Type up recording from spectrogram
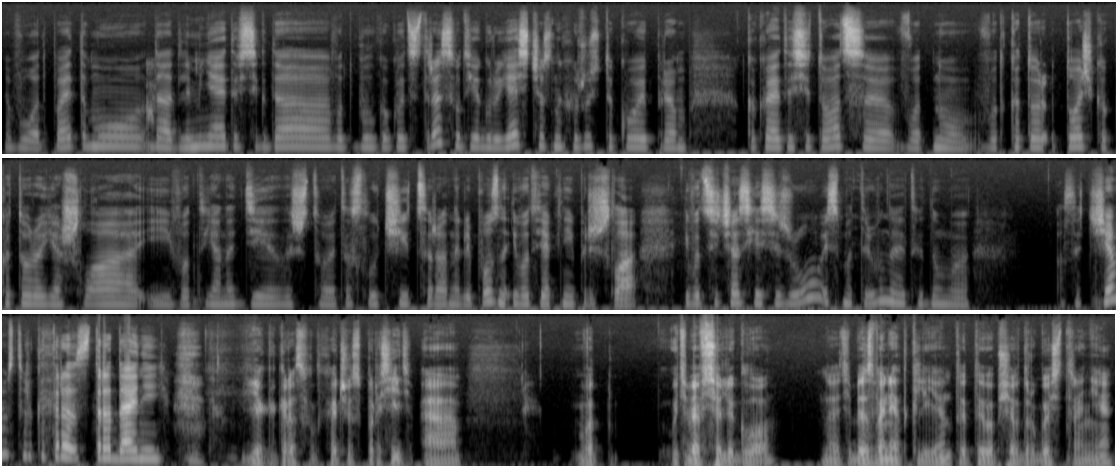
Вот, поэтому, да, для меня это всегда вот был какой-то стресс. Вот я говорю, я сейчас нахожусь в такой прям какая-то ситуация, вот, ну, вот который, точка, к которой я шла, и вот я надеялась, что это случится рано или поздно, и вот я к ней пришла. И вот сейчас я сижу и смотрю на это и думаю, а зачем столько страданий? Я как раз вот хочу спросить, а вот у тебя все легло, да, тебе звонят клиенты, ты вообще в другой стране,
